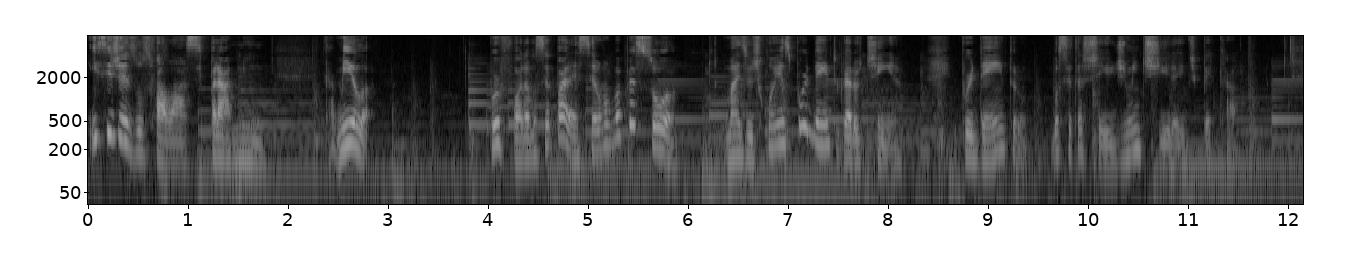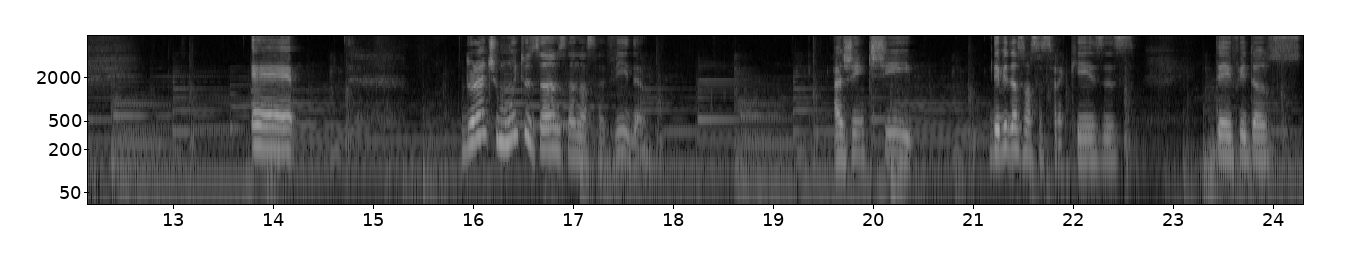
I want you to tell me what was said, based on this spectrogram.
e se Jesus falasse para mim, Camila, por fora você parece ser uma boa pessoa, mas eu te conheço por dentro, garotinha. E por dentro você tá cheio de mentira e de pecado. É, durante muitos anos na nossa vida, a gente, devido às nossas fraquezas, devido aos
